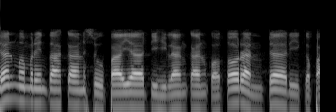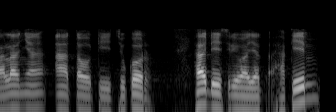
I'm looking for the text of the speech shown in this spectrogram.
dan memerintahkan supaya dihilangkan kotoran dari kepalanya atau dicukur. Hadis riwayat Hakim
